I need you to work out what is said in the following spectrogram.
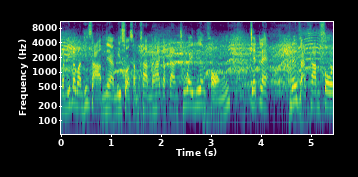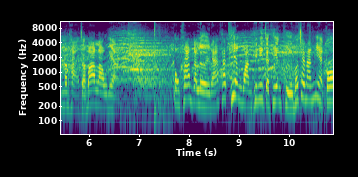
วันนี้เป็นวันที่ 3 เนี่ย มีส่วนสำคัญนะฮะกับการช่วยเรื่องของเจ็ตแลกเนื่องจากไทม์โซนมันห่างจากบ้านเราเนี่ย ตรงข้ามกันเลยนะ ถ้าเที่ยงวันที่นี่จะเที่ยงคืน เพราะฉะนั้นเนี่ยก็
